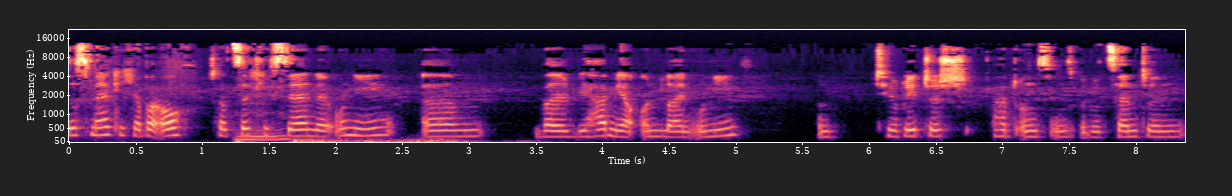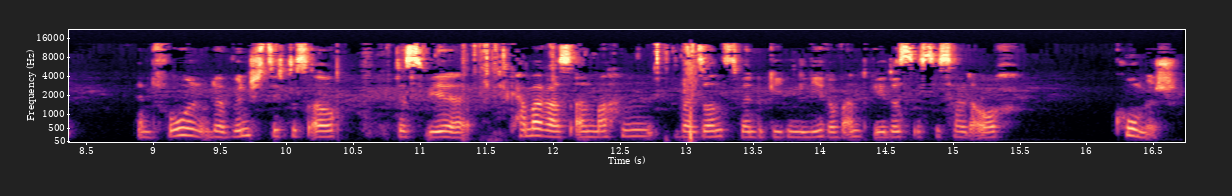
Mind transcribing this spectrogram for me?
Das merke ich aber auch tatsächlich mhm. sehr in der Uni, ähm, weil wir haben ja Online-Uni und theoretisch hat uns unsere Dozentin empfohlen oder wünscht sich das auch, dass wir Kameras anmachen, weil sonst, wenn du gegen eine leere Wand redest, ist das halt auch komisch.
